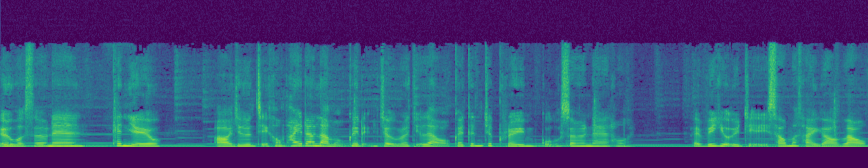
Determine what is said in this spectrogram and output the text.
yêu Barcelona khá nhiều. Ờ, cho nên chị không thấy đó là một cái điểm trừ đó chỉ là một cái tính chất riêng của Barcelona thôi. Tại ví dụ như chị sống ở Sài Gòn lâu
